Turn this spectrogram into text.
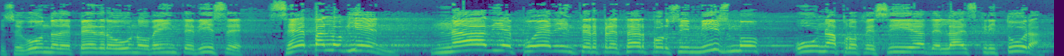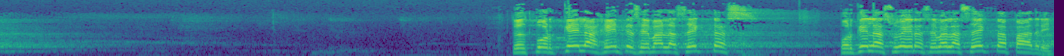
Y segunda de Pedro 1.20 dice, sépanlo bien, nadie puede interpretar por sí mismo una profecía de la escritura. Entonces, ¿por qué la gente se va a las sectas? ¿Por qué la suegra se va a la secta, padre?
